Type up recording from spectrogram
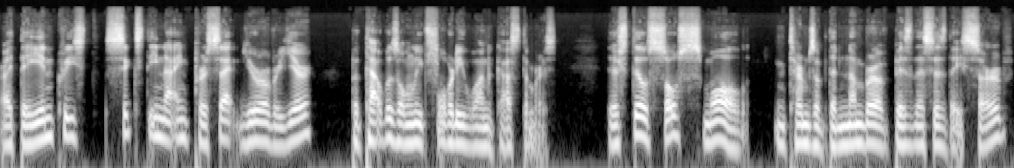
right? They increased 69% year over year, but that was only 41 customers. They're still so small in terms of the number of businesses they serve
